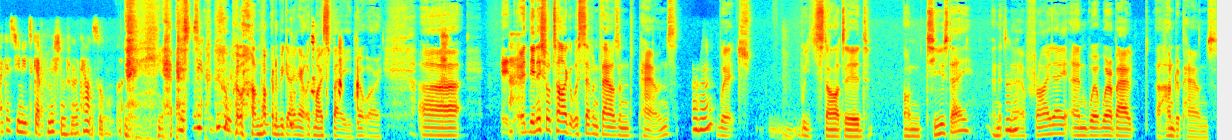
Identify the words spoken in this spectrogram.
I guess you need to get permission from the council. But Yes. well, I'm not going to be going out with my spade. Don't worry. Uh, it, the initial target was seven thousand pounds, which we started on Tuesday, and it's now Friday, and we're we're about a hundred pounds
